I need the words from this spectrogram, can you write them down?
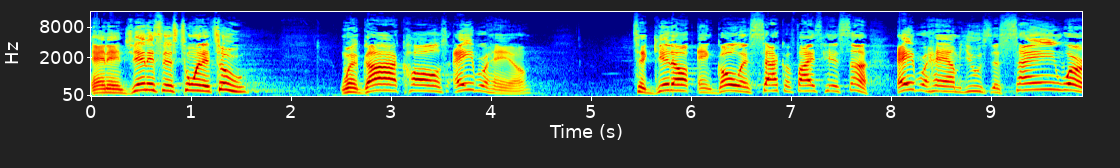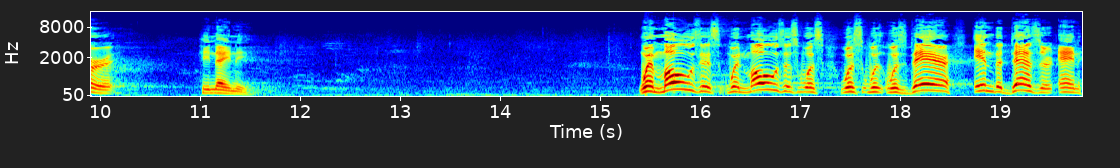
And in Genesis 22, when God calls Abraham, to get up and go and sacrifice his son. Abraham used the same word, hineni. When Moses, when Moses was, was, was, was there in the desert and,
